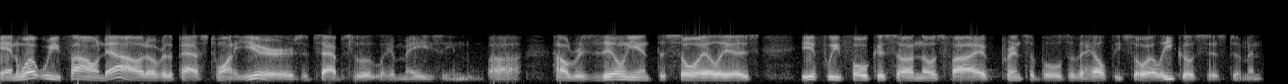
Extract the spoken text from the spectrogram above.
And what we found out over the past 20 years, it's absolutely amazing uh, how resilient the soil is if we focus on those five principles of a healthy soil ecosystem. And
